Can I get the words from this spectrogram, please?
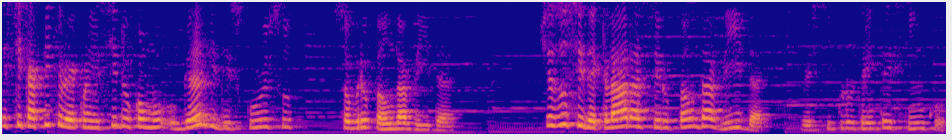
Este capítulo é conhecido como o grande discurso sobre o pão da vida. Jesus se declara ser o pão da vida, versículo 35,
